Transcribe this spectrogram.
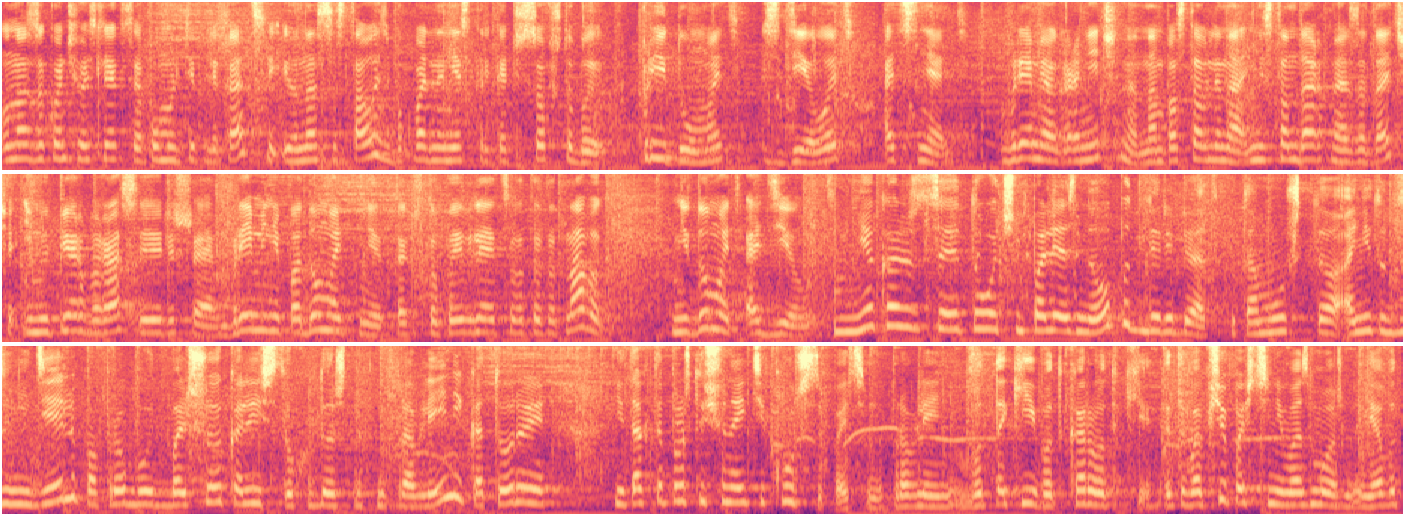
У нас закончилась лекция по мультипликации, и у нас осталось буквально несколько часов, чтобы придумать, сделать, отснять. Время ограничено, нам поставлена нестандартная задача, и мы первый раз ее решаем. Времени подумать нет, так что появляется вот этот навык не думать, а делать. Мне кажется, это очень полезный опыт для ребят, потому что они тут за неделю попробуют большое количество художественных направлений, которые не так-то просто еще найти курсы по этим направлениям. Вот такие вот короткие. Это вообще почти невозможно. Я вот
